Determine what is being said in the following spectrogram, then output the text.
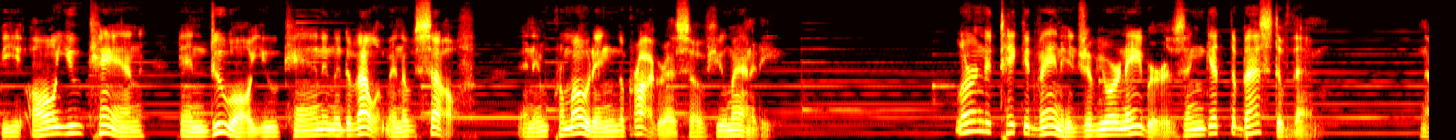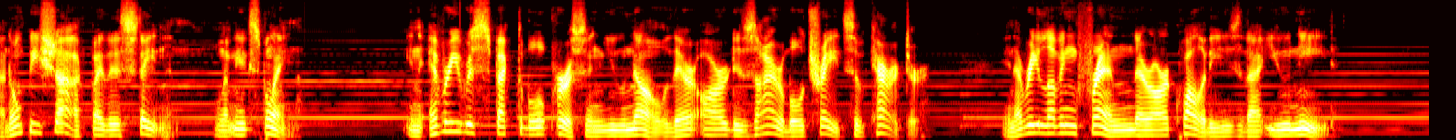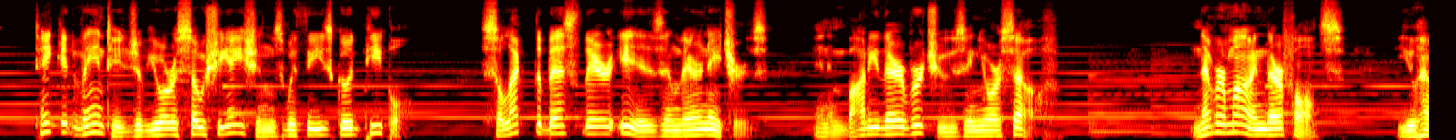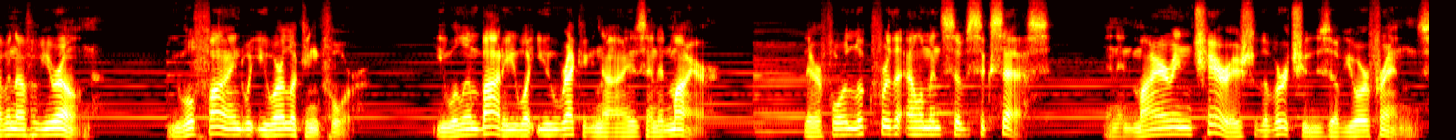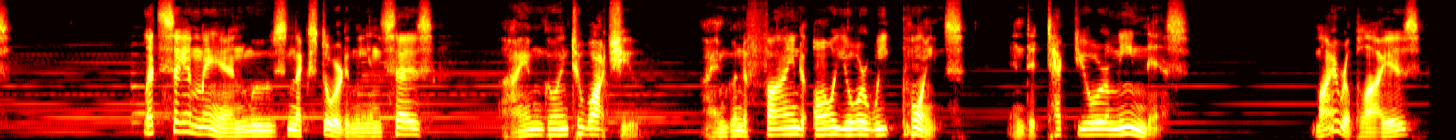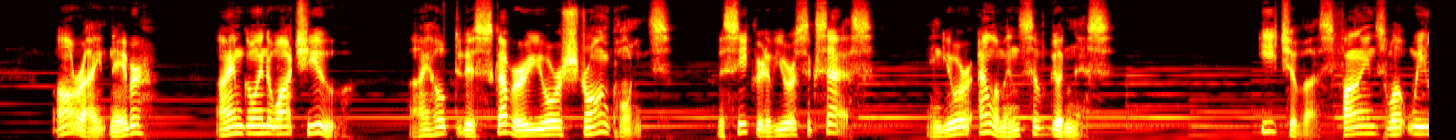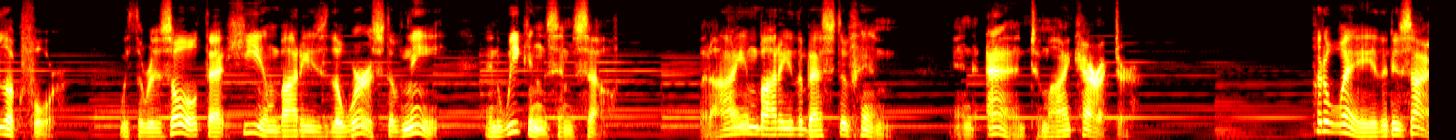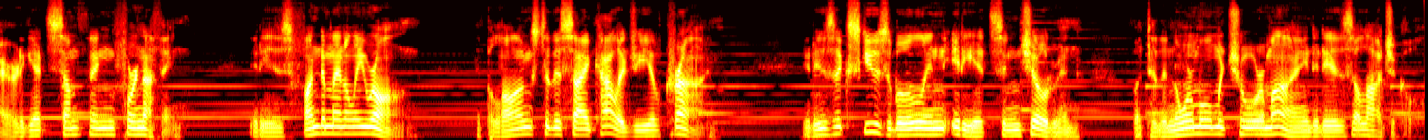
Be all you can and do all you can in the development of self and in promoting the progress of humanity. Learn to take advantage of your neighbors and get the best of them. Now, don't be shocked by this statement. Let me explain. In every respectable person you know, there are desirable traits of character. In every loving friend, there are qualities that you need. Take advantage of your associations with these good people. Select the best there is in their natures and embody their virtues in yourself. Never mind their faults. You have enough of your own you will find what you are looking for. You will embody what you recognize and admire. Therefore, look for the elements of success and admire and cherish the virtues of your friends. Let's say a man moves next door to me and says, I am going to watch you. I am going to find all your weak points and detect your meanness. My reply is, All right, neighbor, I am going to watch you. I hope to discover your strong points, the secret of your success, and your elements of goodness. Each of us finds what we look for with the result that he embodies the worst of me and weakens himself. But I embody the best of him and add to my character. Put away the desire to get something for nothing. It is fundamentally wrong. It belongs to the psychology of crime. It is excusable in idiots and children, but to the normal, mature mind it is illogical.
